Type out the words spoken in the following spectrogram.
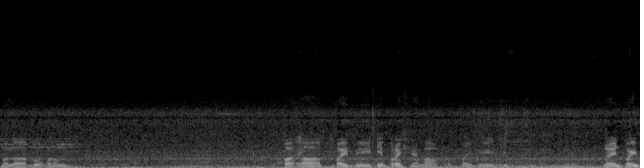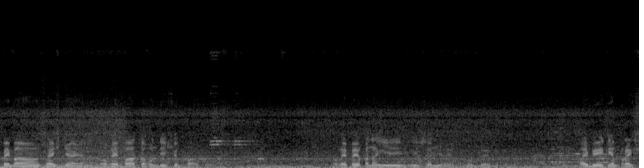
Malabo ka ng pa, ah, 580 ang price niya mga kapro 580 9.5 ang size niya yan okay pa ito condition pa ito okay pa yung kanang i- install niya yan pa. 580 ang price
